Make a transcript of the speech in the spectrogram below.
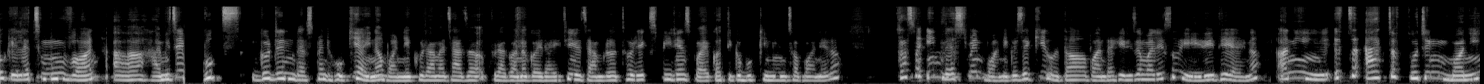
okay let's move on हामी चाहिँ बुक्स गुड इन्भेस्टमेन्ट हो कि होइन भन्ने कुरामा चाहिँ आज कुरा गर्न गइरहेको थियो। यो चाहिँ हाम्रो थोरै एक्सपिरियन्स भयो कतिको बुक किनिन्छ भनेर। खासमा इन्भेस्टमेन्ट भनेको चाहिँ के हो त भन्दाखेरि चाहिँ मैले यसो हेरेको थिएँ होइन। अनि it's a act of putting money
